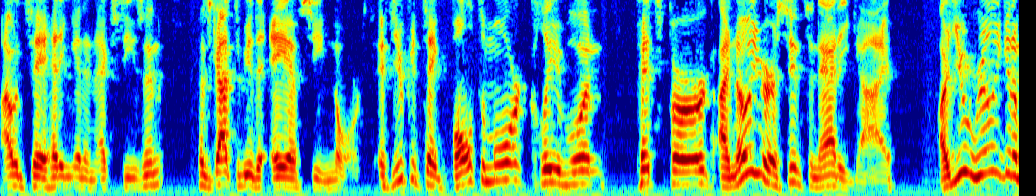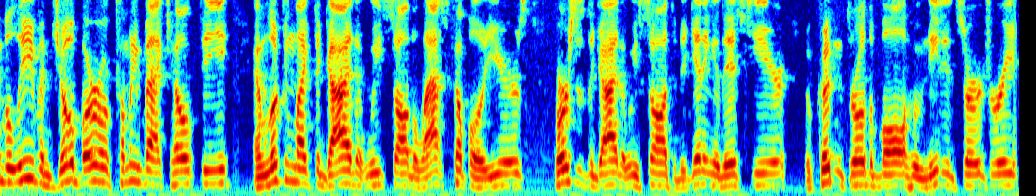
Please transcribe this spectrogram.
I would say, heading into next season has got to be the AFC North. If you could take Baltimore, Cleveland, Pittsburgh, I know you're a Cincinnati guy. Are you really going to believe in Joe Burrow coming back healthy and looking like the guy that we saw the last couple of years versus the guy that we saw at the beginning of this year who couldn't throw the ball, who needed surgery?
